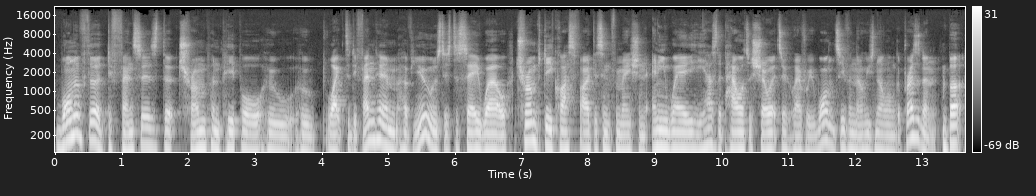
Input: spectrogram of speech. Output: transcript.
one of the defenses that Trump and people who who like to defend him have used is to say, well, Trump declassified this information anyway. He has the power to show it to whoever he wants, even though he's no longer president. But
